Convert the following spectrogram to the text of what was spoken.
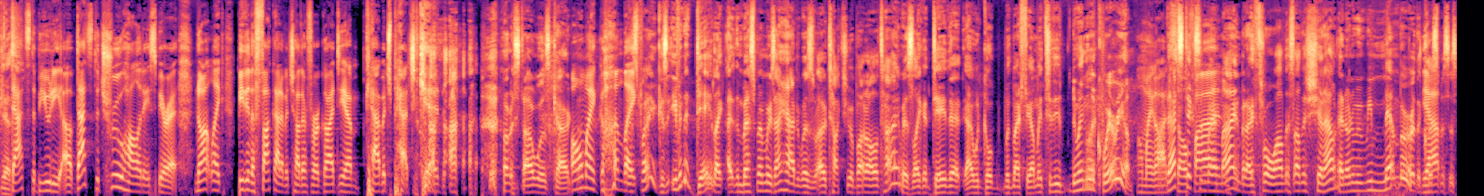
Yes. That's the beauty of, that's the true holiday spirit. Not like beating the fuck out of each other for a goddamn Cabbage Patch Kid. or a Star Wars character. oh my God. Like, it's funny because even a day like the best memories I had was I would talk to you about all the time is like a day that I would go with my family to the New England Aquarium. Oh my God, that so sticks in my mind. But I throw all this other shit out. I don't even remember the Yep. Christmases,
